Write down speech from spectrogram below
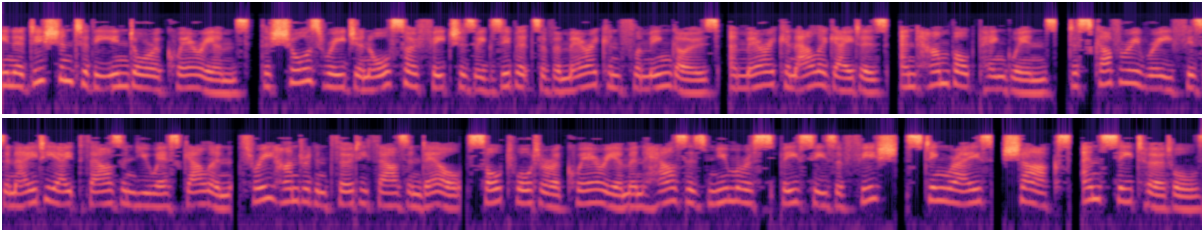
In addition to the indoor aquariums, the Shores region also features exhibits of American flamingos, American alligators, and Humboldt penguins. Discovery Reef is an 88,000 US gallon (330,000 L) saltwater aquarium and houses numerous species of fish, stingrays, sharks, and sea turtles.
